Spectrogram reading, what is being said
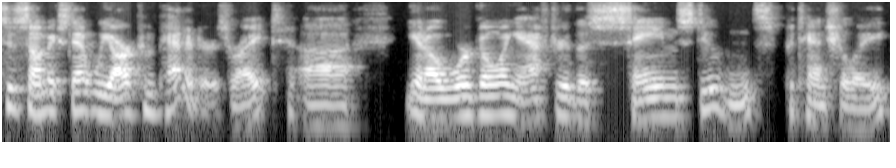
to some extent, we are competitors, right? Uh, you know we're going after the same students potentially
